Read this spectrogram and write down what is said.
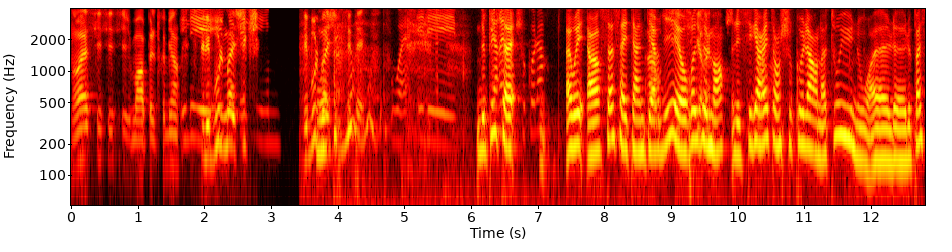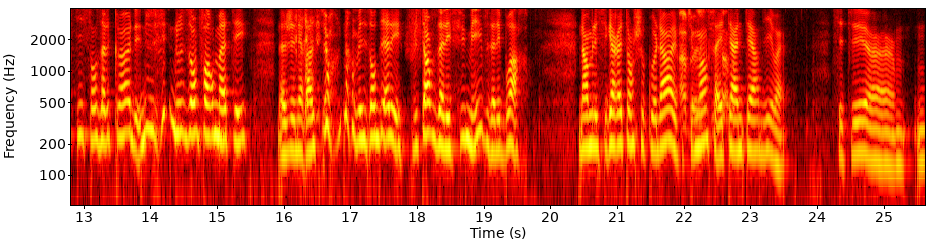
Ouais, si, si, si, je me rappelle très bien. C'était les boules magiques. les- Les boules Ouais. magiques, c'était. Ouais, et les Depuis ça. cigarettes en chocolat. Ah oui, alors ça, ça a été interdit Ah oui, et heureusement. cigarettes. Les cigarettes en chocolat, on a tout eu, nous. Euh, le, le pastis sans alcool, et nous, ils nous ont formaté, la génération. non, mais ils ont dit, allez, plus tard, vous allez fumer, vous allez boire. Non, mais les cigarettes en chocolat, effectivement, bah, c'est ça a ça, été ouais. interdit, ouais. C'était... euh, mm.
